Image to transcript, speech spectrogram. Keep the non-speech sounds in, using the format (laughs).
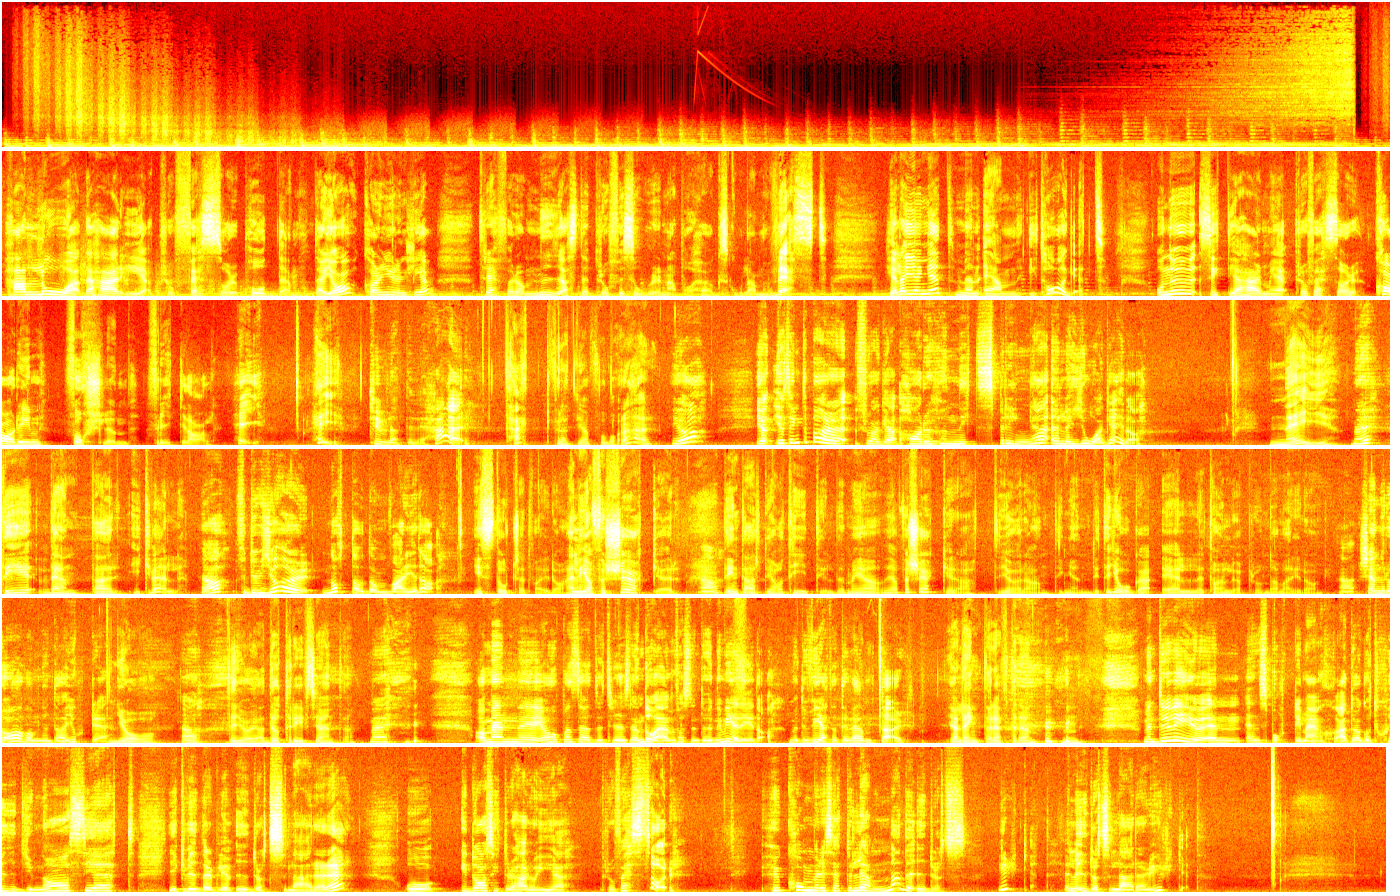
Hallå! Det här är Professorpodden där jag, Karin Gyllenklev, träffar de nyaste professorerna på Högskolan Väst. Hela gänget, men en i taget. Och nu sitter jag här med professor Karin Forslund Frikedal. Hej! Hej! Kul att du är här. Tack för att jag får vara här. Ja, jag, jag tänkte bara fråga, har du hunnit springa eller yoga idag? Nej, Nej. det väntar ikväll. Ja, för du gör något av dem varje dag. I stort sett varje dag. Eller jag försöker. Ja. Det är inte alltid jag har tid till det. Men jag, jag försöker att göra antingen lite yoga eller ta en löprunda varje dag. Ja, känner du av om du inte har gjort det? Ja, Ja. det gör jag. Då trivs jag inte. Nej. Ja, men eh, jag hoppas att du trivs ändå, även fast du inte hunnit med det idag. Men du vet att det väntar. Jag längtar efter den. Mm. (laughs) Men du är ju en, en sportig människa. Du har gått skidgymnasiet, gick vidare blev idrottslärare och idag sitter du här och är professor. Hur kommer det sig att du lämnade idrottsyrket? Eller idrottsläraryrket?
